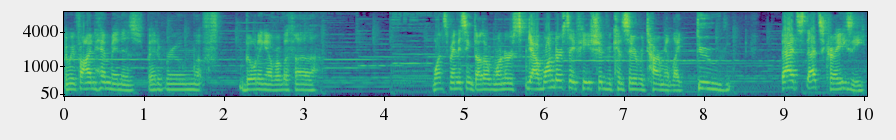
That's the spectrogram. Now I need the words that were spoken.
And we find him in his bedroom, building a replica. Uh, once menacing other wonders. Yeah, wonders if he should consider retirement. Like, dude, that's that's crazy.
